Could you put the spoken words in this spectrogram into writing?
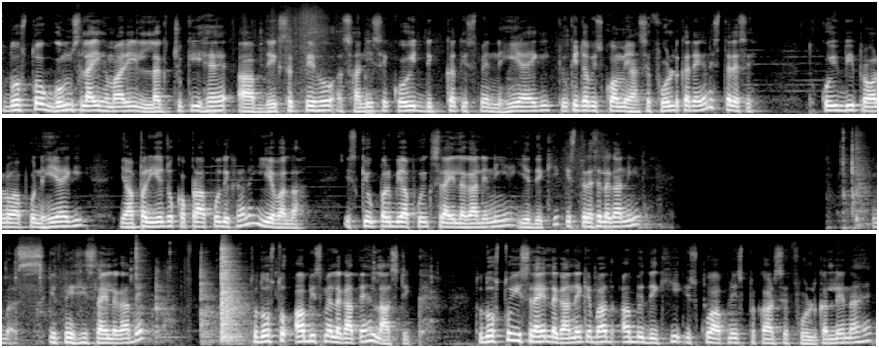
तो दोस्तों, गुम सिलाई हमारी लग चुकी है। आप देख सकते हो, आसानी से कोई दिक्कत इसमें नहीं आएगी, क्योंकि जब इसको हम यहाँ से फोल्ड करेंगे ना इस तरह से तो कोई भी प्रॉब्लम आपको नहीं आएगी। यहाँ पर ये जो कपड़ा आपको दिख रहा है ना, ये वाला, इसके ऊपर भी आपको एक सिलाई लगा लेनी है। ये देखिए, किस तरह से लगानी है। बस, इतनी सी सिलाई लगा दें। तो दोस्तों, अब इसमें लगाते हैं लास्टिक। तो दोस्तों, ये सिलाई लगाने के बाद अब देखिए, इसको आपने इस प्रकार से फोल्ड कर लेना है,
